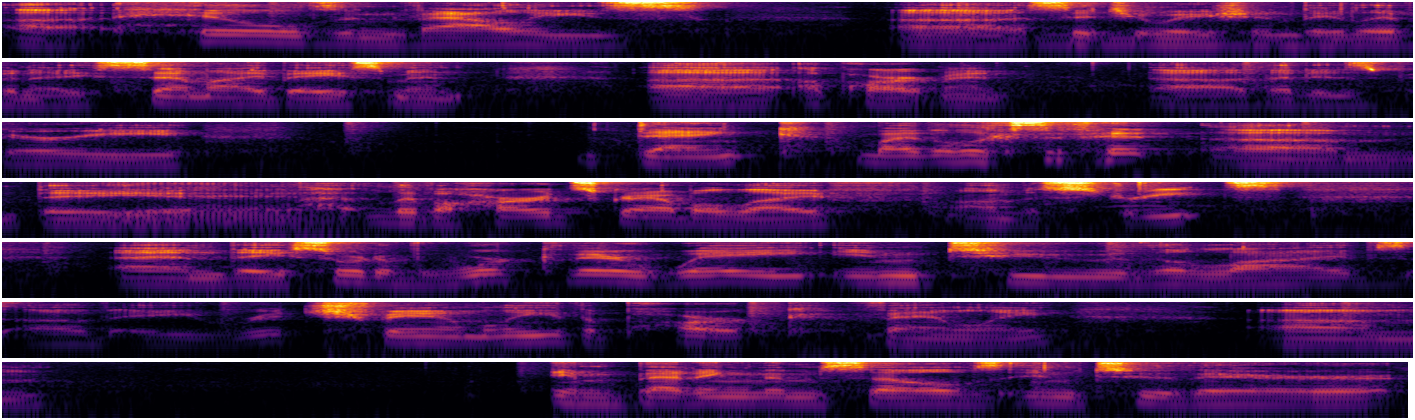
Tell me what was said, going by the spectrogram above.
uh, hills and valleys uh, situation. They live in a semi basement uh, apartment uh, that is very dank by the looks of it. Um, they live a hard scrabble life on the streets, and they sort of work their way into the lives of a rich family, the Park family, um, embedding themselves into their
